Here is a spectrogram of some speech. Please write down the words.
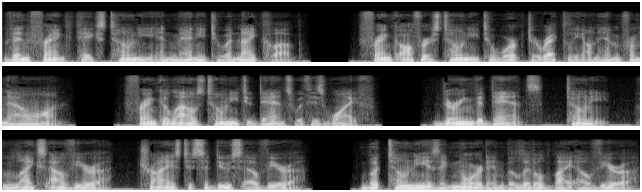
Then Frank takes Tony and Manny to a nightclub. Frank offers Tony to work directly on him from now on. Frank allows Tony to dance with his wife. During the dance, Tony, who likes Elvira, tries to seduce Elvira. But Tony is ignored and belittled by Elvira,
